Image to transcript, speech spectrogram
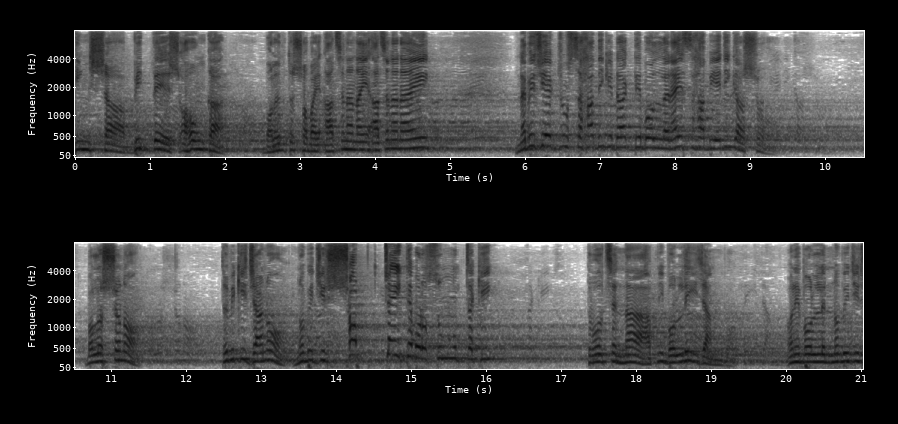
হিংসা, বিদ্বেষ, অহংকার, বলেন তো সবাই, আছে না নাই, আছে না নাই? নবীজি একজন সাহাবিকে ডাক দিয়ে বললেন এই সাহাবি এদিকে আসো বলল শোনো তুমি কি জানো নবীজির সবচাইতে বড় সুন্নতটা কি তো বলছেন না আপনি বললেই জানবো উনি বললেন নবীজির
